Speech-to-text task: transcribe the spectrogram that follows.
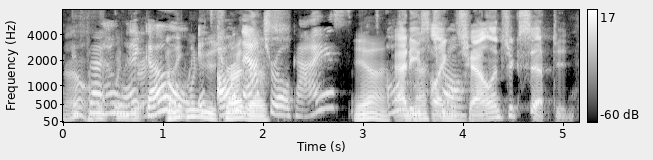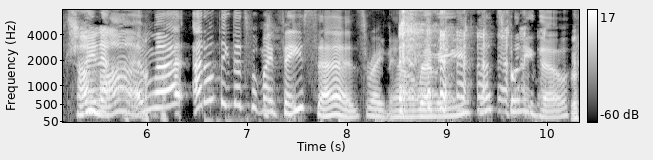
No, no, let go. I think we need it's to try all natural, this. guys. Yeah, Addie's like challenge accepted. Come I know, on. Not, I don't think that's what my face says right now, Remy. that's funny though.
